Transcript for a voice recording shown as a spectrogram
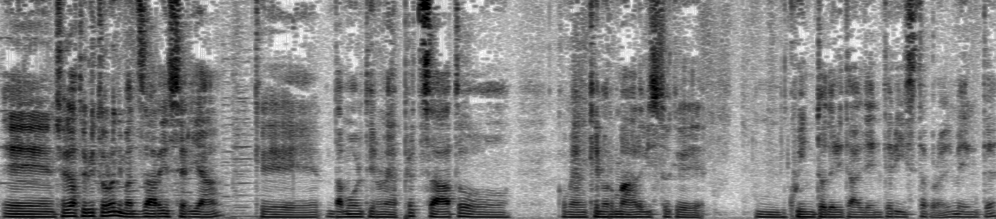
E c'è stato il ritorno di Mazzari in Serie A, che da molti non è apprezzato, come anche normale, visto che un quinto dell'Italia interista probabilmente.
